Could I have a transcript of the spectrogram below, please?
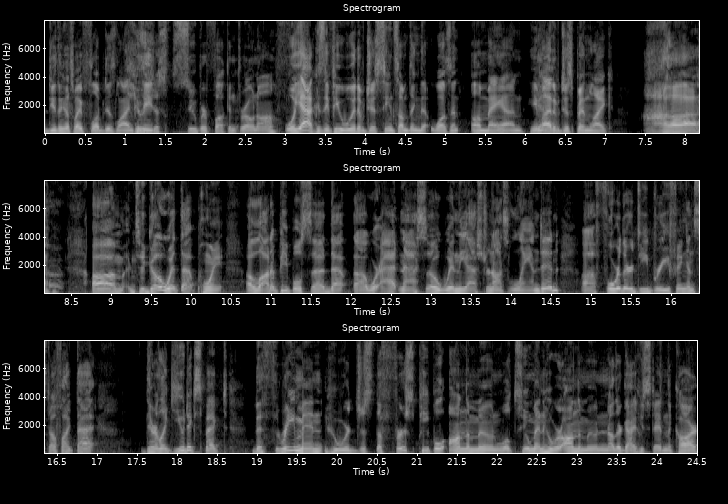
do you think that's why he flubbed his line He was he just super fucking thrown off. well yeah because if he would have just seen something that wasn't a man he might have just been like ah Um, to go with that point, a lot of people said that uh, we're at NASA when the astronauts landed uh, for their debriefing and stuff like that. They're like, you'd expect the three men who were just the first people on the moon, well, two men who were on the moon, another guy who stayed in the car.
